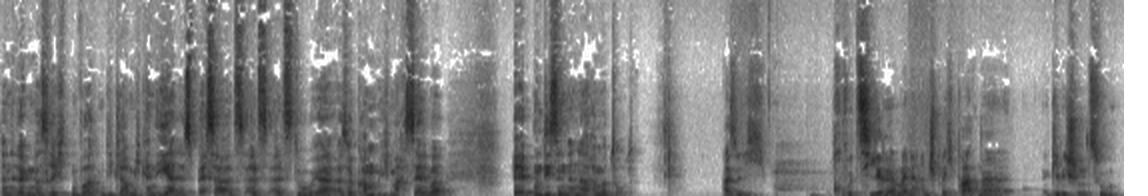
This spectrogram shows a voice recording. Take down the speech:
dann irgendwas richten wollten, die glauben, ich kann eh alles besser als, als, als du, ja. Also komm, ich mach's selber. Äh, und die sind danach immer tot. Also ich provoziere meine Ansprechpartner, gebe ich schon zu.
